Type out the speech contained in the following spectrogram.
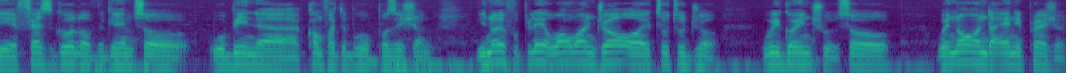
the first goal of the game, so we'll be in a comfortable position. You know, if we play a one-one draw or a two-two draw, we're going through, so we're not under any pressure.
